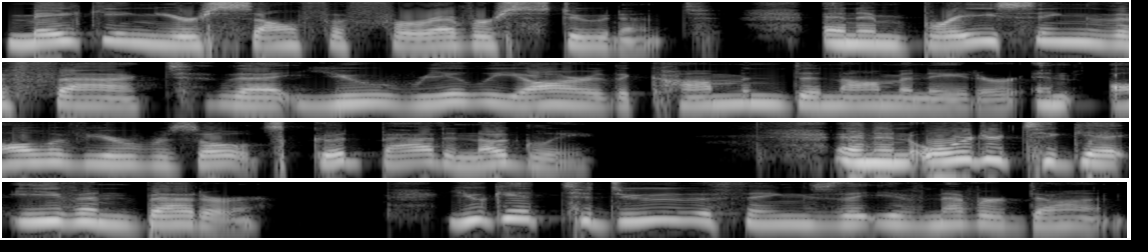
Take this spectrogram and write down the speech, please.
making yourself a forever student and embracing the fact that you really are the common denominator in all of your results, good, bad, and ugly. And in order to get even better, you get to do the things that you've never done.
